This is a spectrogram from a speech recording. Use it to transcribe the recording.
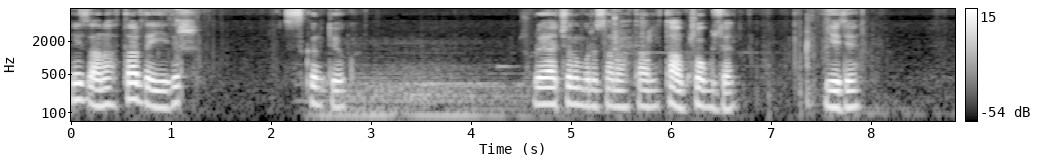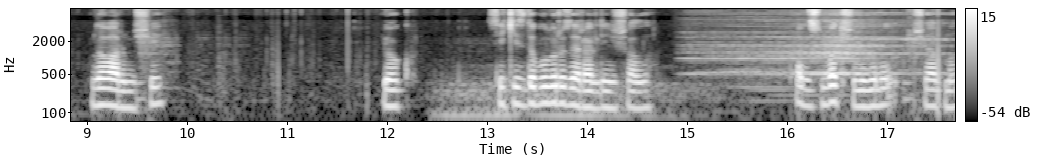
Neyse anahtar da iyidir. Sıkıntı yok. Şurayı açalım burası anahtarlı. Tamam çok güzel. 7. Burada var mı bir şey? Yok. 8'de buluruz herhalde inşallah. Kardeşim bak şimdi beni şey yapma.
